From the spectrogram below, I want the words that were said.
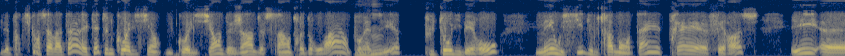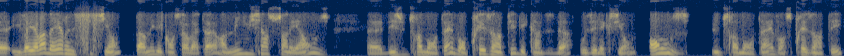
le Parti conservateur était une coalition, une coalition de gens de centre droit, on pourrait mhm. dire, plutôt libéraux, mais aussi d'ultramontains très féroces. Et il va y avoir d'ailleurs une scission parmi les conservateurs. En 1871, des ultramontains vont présenter des candidats aux élections. Onze ultramontains vont se présenter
